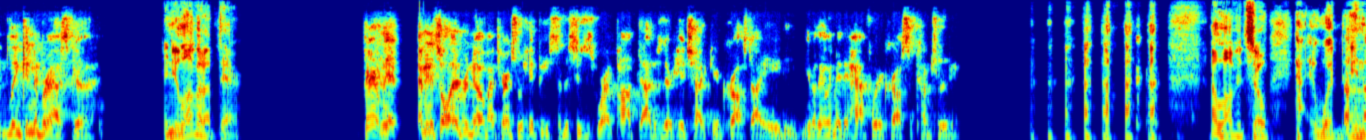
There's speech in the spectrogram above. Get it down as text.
Lincoln, Nebraska. And you love it up there. Apparently, I mean, it's all I ever know. My parents were hippies, so this is just where I popped out as they're hitchhiking across I 80. You know, they only made it halfway across the country. I love it. So, what and,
